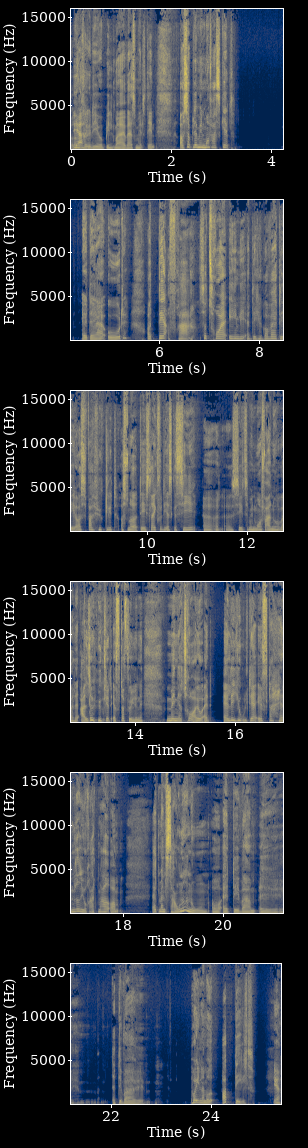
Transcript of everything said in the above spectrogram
Du ja. ved, så kan de jo bilde mig hvad som helst ind. Og så bliver min morfar skilt, øh, da jeg er otte. Og derfra, så tror jeg egentlig, at det kan godt være, at det også var hyggeligt og sådan noget. Det er slet ikke, fordi jeg skal sige, øh, øh, sige til min morfar, nu var det aldrig hyggeligt efterfølgende. Men jeg tror jo, at alle jul derefter handlede jo ret meget om, at man savnede nogen, og at det var, øh, at det var øh, på en eller anden måde opdelt. Ja.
